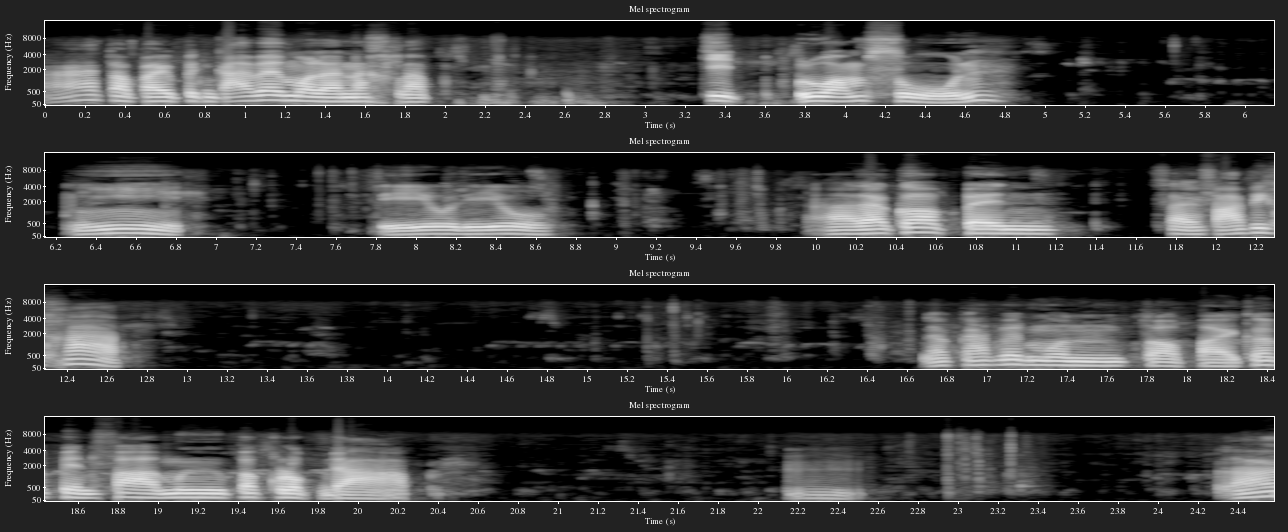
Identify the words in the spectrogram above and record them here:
อ่าต่อไปเป็นการ์ดเวทมนต์แล้วนะครับ จิตรวมศูนย์นี่ดิวดิวอ่าแล้วก็เป็นสายฟ้าพิฆาต แล้วการเวทมนต์ต่อไปก็เป็นฝ่ามือประกบดาบ อืม แล้ว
